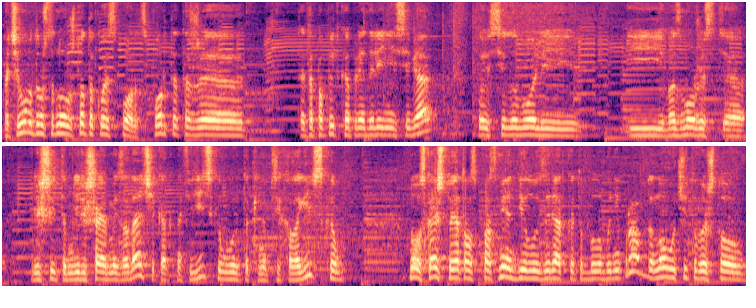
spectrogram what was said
Почему? Потому что, ну, что такое спорт? Спорт это же это попытка преодоления себя, то есть силы воли и возможность э, решить там нерешаемые задачи, как на физическом уровне, так и на психологическом. Но сказать, что я там спортсмен, делаю зарядку, это было бы неправда, но учитывая, что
